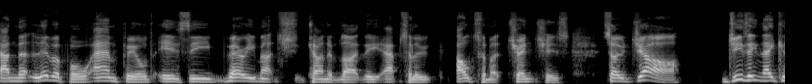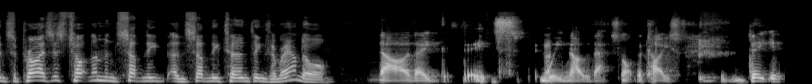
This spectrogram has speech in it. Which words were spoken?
And that Liverpool, Anfield is the very much kind of like the absolute ultimate trenches. So, Jah, do you think they can surprise us, Tottenham, and suddenly and suddenly turn things around, or no? They it's we know that's not the case. The,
